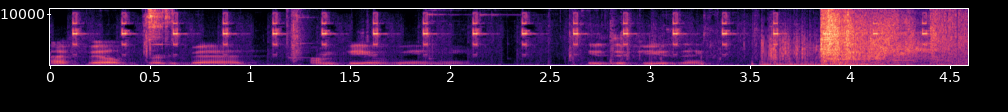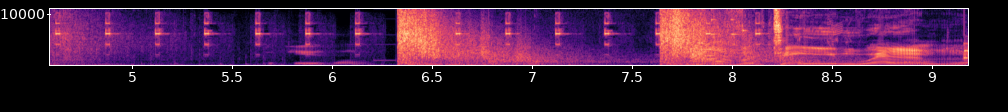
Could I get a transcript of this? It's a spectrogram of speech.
I failed pretty bad. I'm POVing you. He's defusing. Diffusing. Alpha team wins.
